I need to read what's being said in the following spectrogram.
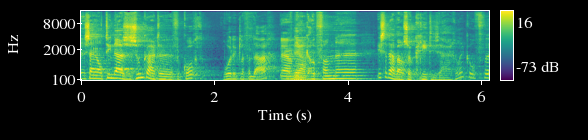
Er zijn al 10.000 seizoenkaarten verkocht, hoorde ik vandaag. Ja. Dan denk Ja. ik ook van, eh, is het daar wel zo kritisch eigenlijk? Of, eh,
